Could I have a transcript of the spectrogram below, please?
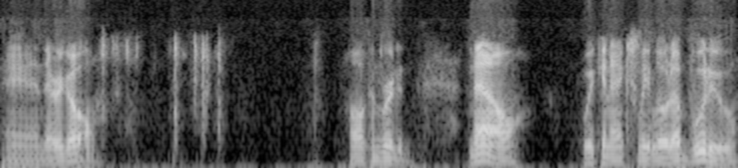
and there we go all converted. Now we can actually load up Voodoo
